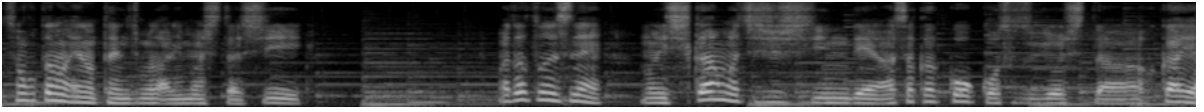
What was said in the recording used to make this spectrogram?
その方の絵の展示もありましたし、またとですね、石川町出身で朝霞高校を卒業した深谷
